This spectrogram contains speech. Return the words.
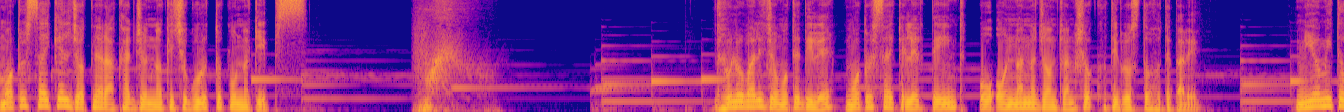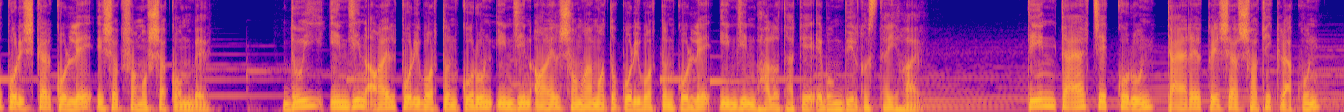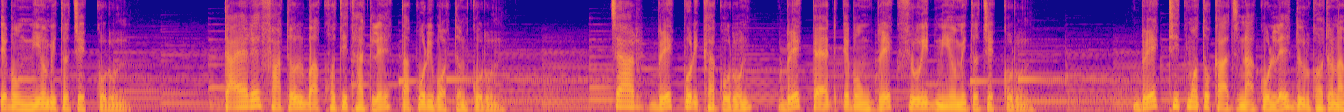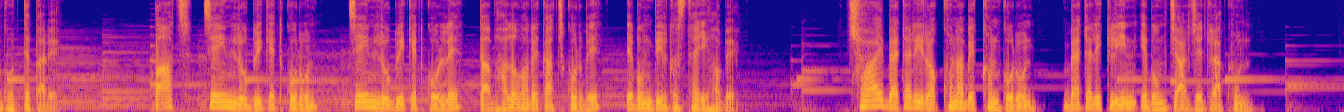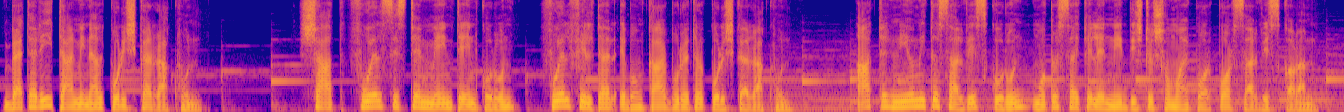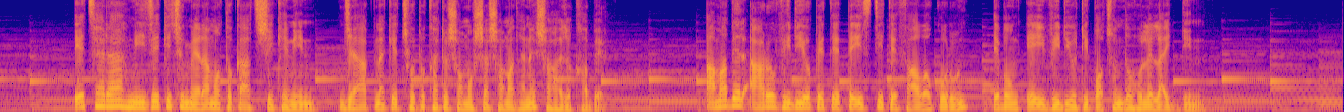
Motorcycle যত্নে রাখার জন্য কিছু গুরুত্বপূর্ণ টিপস। ধুলোবালি জমতে দিলে মোটরসাইকেলের পেইন্ট ও অন্যান্য যন্ত্রাংশ ক্ষতিগ্রস্ত হতে পারে। নিয়মিত পরিষ্কার করলে এসব সমস্যা কমবে। দুই, ইঞ্জিন অয়েল পরিবর্তন করুন। ইঞ্জিন অয়েল সময়মতো পরিবর্তন করলে ইঞ্জিন ভালো থাকে এবং দীর্ঘস্থায়ী হয়। তিন, টায়ার চেক করুন। টায়ারের প্রেশার সঠিক রাখুন এবং নিয়মিত চেক করুন। টায়ারে ফাটল বা ক্ষতি থাকলে তা পরিবর্তন করুন। চার, ব্রেক পরীক্ষা করুন, ব্রেক প্যাড এবং ব্রেক ফ্লুইড নিয়মিত চেক করুন। ব্রেক ঠিকমতো কাজ না করলে দুর্ঘটনা ঘটতে পারে। পাঁচ, চেইন লুব্রিকেট করুন, চেইন লুব্রিকেট করলে তা ভালোভাবে কাজ করবে এবং দীর্ঘস্থায়ী হবে। ছয়, ব্যাটারি রক্ষণাবেক্ষণ করুন, ব্যাটারি ক্লিন এবং চার্জেড রাখুন। ব্যাটারি টার্মিনাল পরিষ্কার রাখুন। সাত, ফুয়েল সিস্টেম মেইনটেইন করুন ফুয়েল ফিল্টার এবং কার্বোরেটর পরিষ্কার রাখুন। আট, নিয়মিত সার্ভিস করুন, মোটরসাইকেলের নির্দিষ্ট সময় পর পর সার্ভিস করান। এছাড়া নিজে কিছু মেরামতো কাজ শিখে নিন, যা আপনাকে ছোটখাটো সমস্যা সমাধানে সহায়ক হবে। আমাদের আরও ভিডিও পেতে পেজটিতে ফলো করুন এবং এই ভিডিওটি পছন্দ হলে লাইক দিন।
